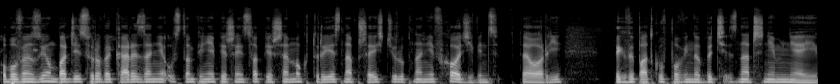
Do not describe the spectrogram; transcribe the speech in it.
obowiązują bardziej surowe kary za nieustąpienie pierwszeństwa pieszemu, który jest na przejściu lub na nie wchodzi, więc w teorii tych wypadków powinno być znacznie mniej.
